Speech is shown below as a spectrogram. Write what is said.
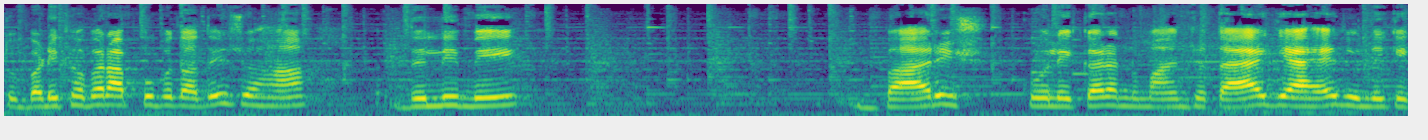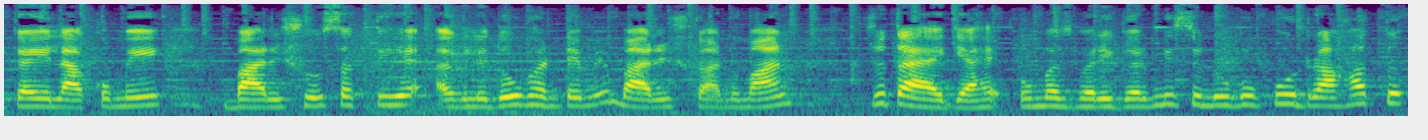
तो बड़ी खबर आपको बता दें, जहाँ दिल्ली में बारिश को लेकर अनुमान जताया गया है। दिल्ली के कई इलाकों में बारिश हो सकती है। अगले दो घंटे में बारिश का अनुमान जताया गया है। उमस भरी गर्मी से लोगों को राहत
